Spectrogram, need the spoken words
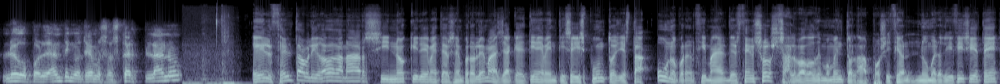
Luego por delante encontraremos a Oscar Plano, El Celta obligado a ganar si no quiere meterse en problemas, ya que tiene 26 puntos y está uno por encima del descenso, salvado de momento la posición número 17,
